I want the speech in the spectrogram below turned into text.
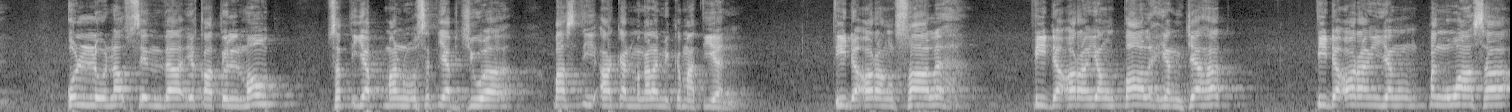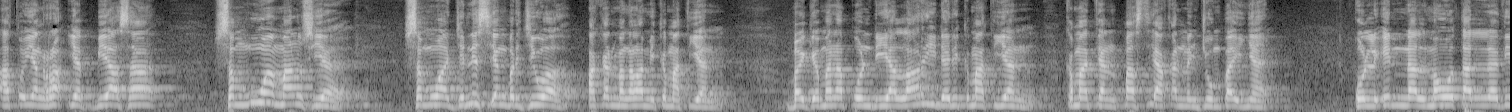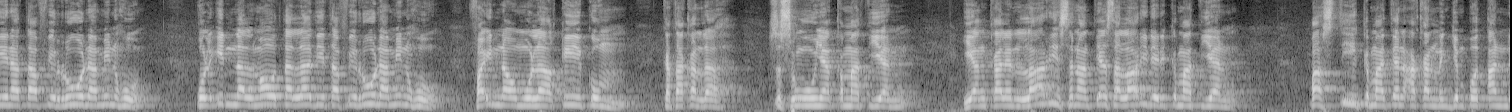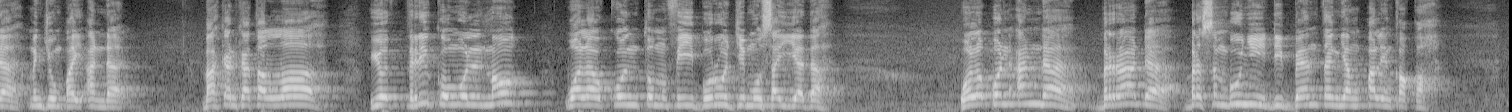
Kullu nafsin dha'iqatul maut. Setiap manusia, setiap jiwa pasti akan mengalami kematian. Tidak orang saleh, tidak orang yang taleh yang jahat, tidak orang yang penguasa atau yang rakyat biasa, semua manusia, semua jenis yang berjiwa akan mengalami kematian. Bagaimanapun dia lari dari kematian, kematian pasti akan menjumpainya. Qul innal mauta alladhina tafirruna minhu. Qul innal mauta alladhi tafirruna minhu fa innahu mulaqikum. Katakanlah sesungguhnya kematian yang kalian lari senantiasa lari dari kematian, pasti kematian akan menjemput Anda, menjumpai Anda. Bahkan kata Allah, yudrikumul maut walau kuntum fi buruji musayyadah. Walaupun Anda berada bersembunyi di benteng yang paling kokoh,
